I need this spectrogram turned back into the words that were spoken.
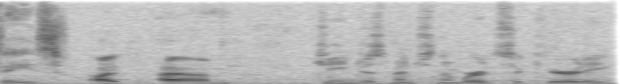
please. I, um, Jeanne just mentioned the word security,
